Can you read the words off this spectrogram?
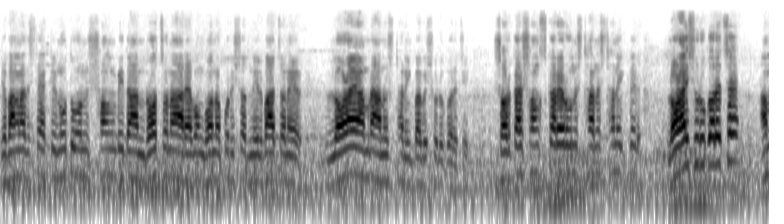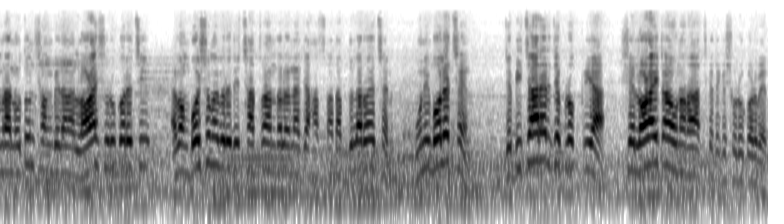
যে বাংলাদেশে একটি নতুন সংবিধান রচনার এবং গণপরিষদ নির্বাচনের লড়াই আমরা আনুষ্ঠানিকভাবে শুরু করেছি। সরকার সংস্কারের অনুষ্ঠান, আনুষ্ঠানিক নি- লড়াই শুরু করেছে। আমরা নতুন সংবিধানের লড়াই শুরু করেছি এবং বৈষম্য বিরোধী ছাত্র আন্দোলনের যে হাসনাত আবদুল্লাহ রয়েছেন, উনি বলেছেন যে বিচারের যে প্রক্রিয়া, সে লড়াইটা ওনারা আজকে থেকে শুরু করবেন।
